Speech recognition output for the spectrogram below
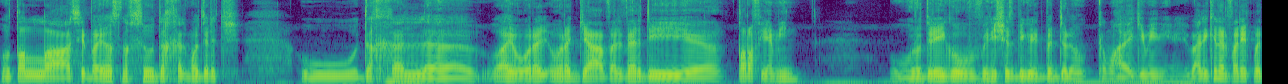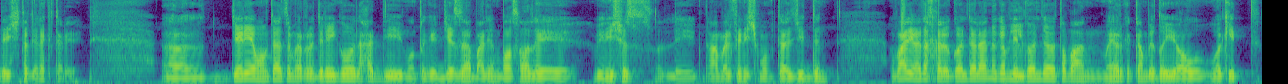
وطلع سيبايوس نفسه دخل مودريتش ودخل آه، أيوه ور- ورجع فالفيردي آه، طرف يمين ورودريجو وفينيسيوس بيقوا يتبدلوا كمهاجمين يعني. بعد كده الفريق بدأ يشتغل أكتر يعني. آه، جريه ممتازة من رودريجو لحد منطقة جزاء بعدين باصاه لفينيسيوس اللي عمل finish ممتاز جدا. وبعد ما دخلوا الجول ده لأنه قبل الجول ده طبعا مايوركا كان بيضيعوا وقت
